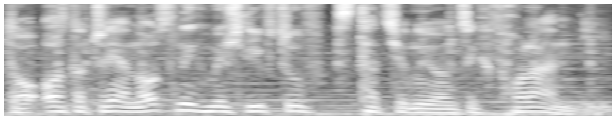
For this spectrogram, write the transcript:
to oznaczenia nocnych myśliwców stacjonujących w Holandii.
